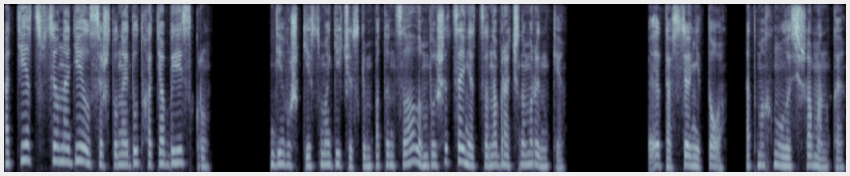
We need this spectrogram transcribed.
Отец все надеялся, что найдут хотя бы искру. Девушки с магическим потенциалом выше ценятся на брачном рынке». «Это все не то», — отмахнулась шаманка.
